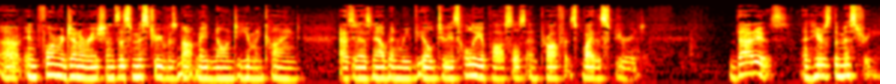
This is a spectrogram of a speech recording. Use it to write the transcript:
uh, In former generations, this mystery was not made known to humankind, as it has now been revealed to his holy apostles and prophets by the Spirit. That is, and here's the mystery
